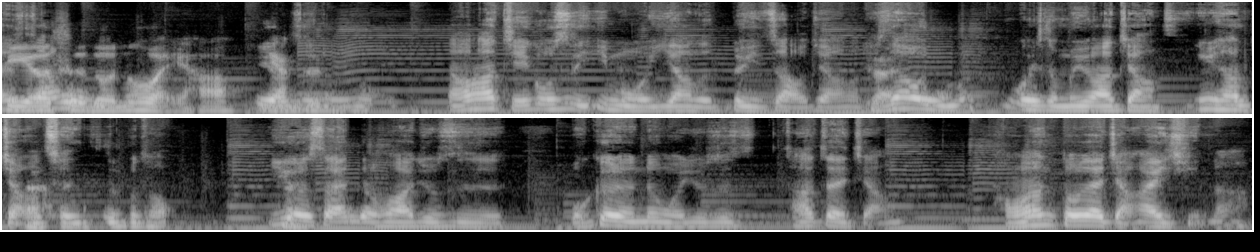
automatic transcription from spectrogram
第二次轮回哈，第二次轮回，然后它结构是一模一样的对照这样。你知道为什么为什么又要这样子？因为他们讲的层次不同。一二三的话，就是我个人认为就是他在讲，好像都在讲爱情啊，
